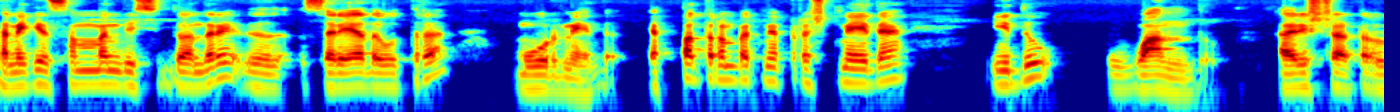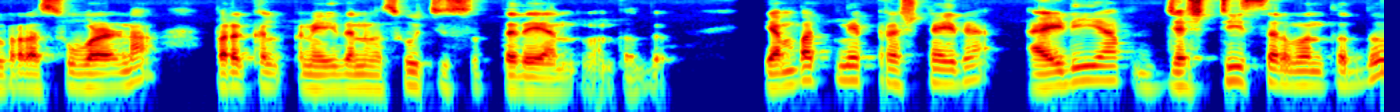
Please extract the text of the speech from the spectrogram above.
ತನಗೆ ಸಂಬಂಧಿಸಿದ್ದು ಅಂದರೆ ಸರಿಯಾದ ಉತ್ತರ, ಮೂರನೇದು. ಎಪ್ಪತ್ತೊಂಬತ್ತನೇ ಪ್ರಶ್ನೆ ಇದೆ, ಇದು ಒಂದು. ಅರಿಸ್ಟಾಟಲ್ರ ಸುವರ್ಣ ಪರಿಕಲ್ಪನೆ ಇದನ್ನು ಸೂಚಿಸುತ್ತದೆ ಅನ್ನುವಂಥದ್ದು. ಎಂಬತ್ತನೇ ಪ್ರಶ್ನೆ ಇದೆ. ಐಡಿಯಾ ಆಫ್ ಜಸ್ಟಿಸ್ ಅನ್ನುವಂಥದ್ದು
